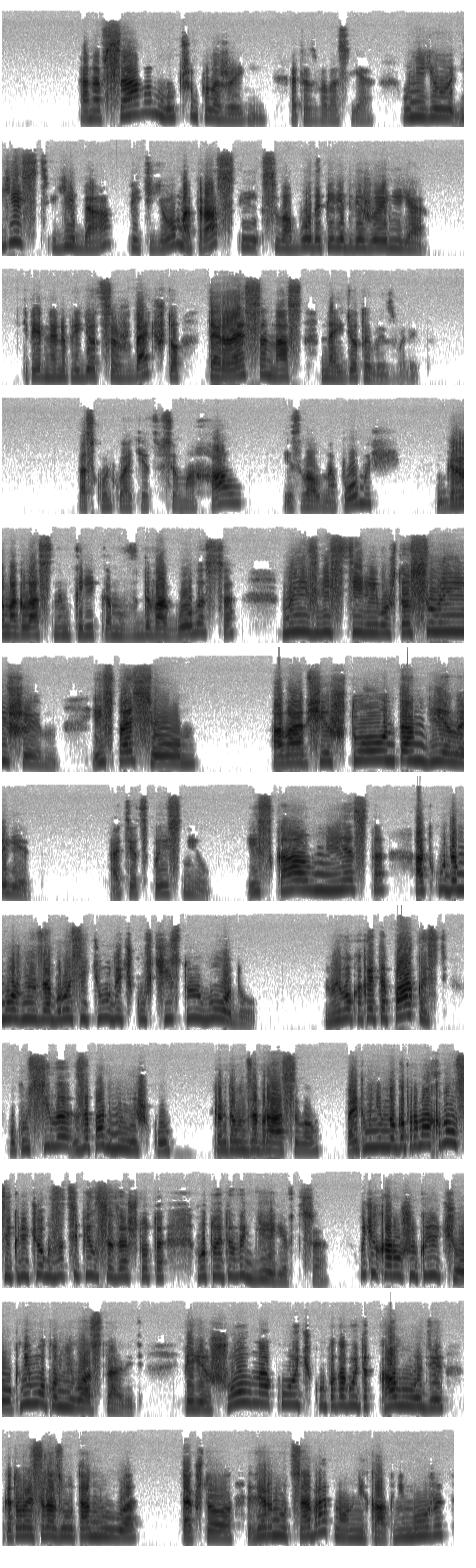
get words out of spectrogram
Она в самом лучшем положении, — отозвалась я. У нее есть еда, питье, матрас и свобода передвижения. Теперь, наверное, придется ждать, что Тереса нас найдет и вызволит. Поскольку отец все махал и звал на помощь, Громогласным криком в два голоса мы известили его, что слышим и спасем. А вообще, что он там делает? Отец пояснил. Искал место, откуда можно забросить удочку в чистую воду. Но его какая-то пакость укусила за подмышку, когда он забрасывал. Поэтому немного промахнулся, и крючок зацепился за что-то вот у этого деревца. Очень хороший крючок, не мог он его оставить. Перешел на кочку по какой-то колоде, которая сразу утонула, так что вернуться обратно он никак не может.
